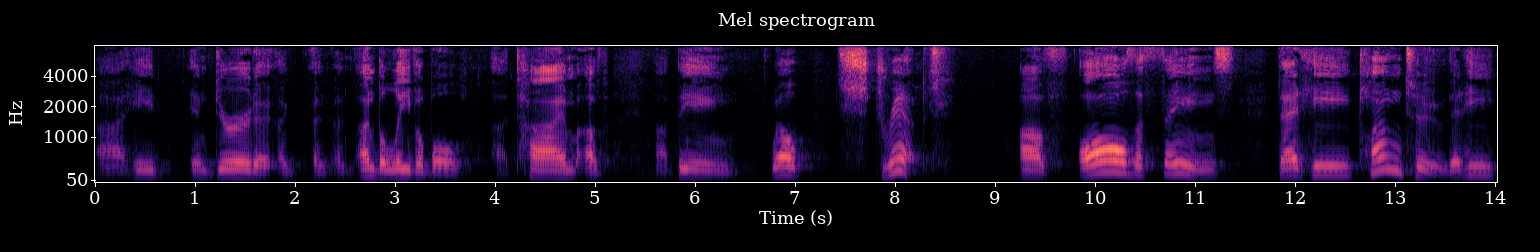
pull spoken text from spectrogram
Uh, he endured a, a, a, an unbelievable uh, time of uh, being, well, stripped of all the things that he clung to, that he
